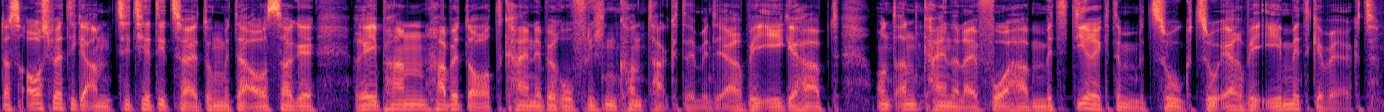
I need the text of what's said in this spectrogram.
Das Auswärtige Amt zitiert die Zeitung mit der Aussage, Rebhan habe dort keine beruflichen Kontakte mit RWE gehabt und an keinerlei Vorhaben mit direktem Bezug zu RWE mitgewirkt.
